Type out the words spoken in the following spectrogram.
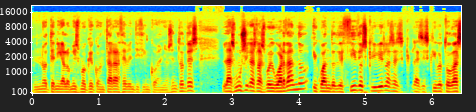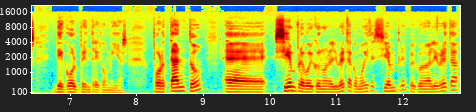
no tenía lo mismo que contar hace 25 años. Entonces, las músicas las voy guardando y cuando decido escribirlas, las escribo todas de golpe, entre comillas. Por tanto, eh, siempre voy con una libreta, como dices, siempre voy con una libreta,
